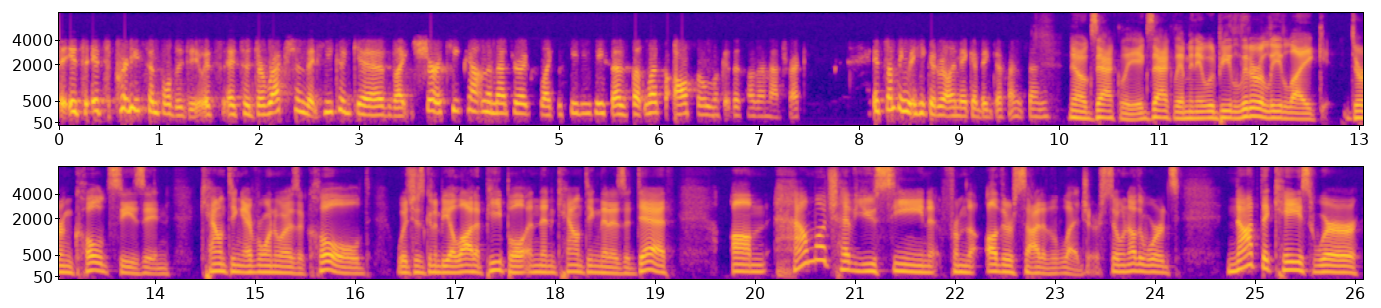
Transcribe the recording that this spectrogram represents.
it's it's pretty simple to do. It's it's a direction that he could give. Like, sure, keep counting the metrics, like the CDC says, but let's also look at this other metric. It's something that he could really make a big difference in. No, exactly, exactly. I mean, it would be literally like during cold season, counting everyone who has a cold, which is going to be a lot of people, and then counting that as a death. Um, how much have you seen from the other side of the ledger? So, in other words, not the case where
